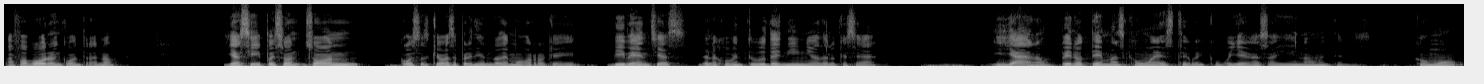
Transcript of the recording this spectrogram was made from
A favor o en contra, ¿no? Y así pues son, son cosas que vas aprendiendo de morro, que vivencias de la juventud, de niño, de lo que sea. Y ya, ¿no? Pero temas como este, güey, ¿cómo llegas ahí, no? ¿Me entiendes? ¿Cómo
